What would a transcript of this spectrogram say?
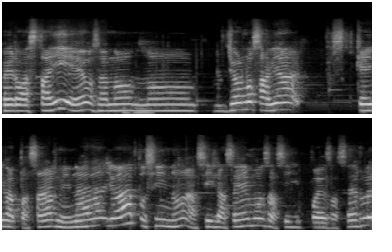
Pero hasta ahí, ¿eh? O sea, no, no, yo no sabía pues, qué iba a pasar ni nada. Yo, ah, pues sí, ¿no? Así lo hacemos, así puedes hacerle.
